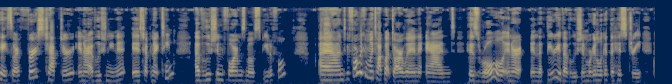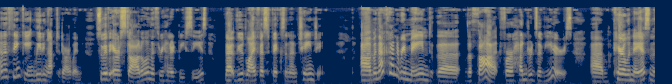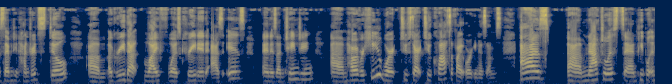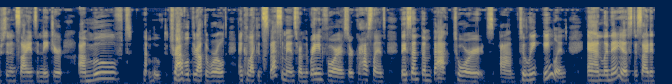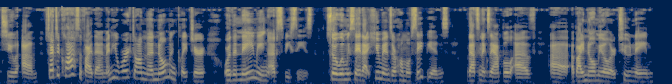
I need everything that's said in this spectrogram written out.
Okay, so our first chapter in our evolution unit is chapter 19, Evolution Forms Most Beautiful. And before we can really talk about Darwin and his role in our in the theory of evolution, we're going to look at the history and the thinking leading up to Darwin. So we have Aristotle in the 300 BCs that viewed life as fixed and unchanging. Um, and that kind of remained the the thought for hundreds of years. Um, in the 1700s still um, agreed that life was created as is and is unchanging. Um, however, he worked to start to classify organisms as um, naturalists and people interested in science and nature um, moved not moved, traveled throughout the world and collected specimens from the rainforest or grasslands. They sent them back towards um, to England, and Linnaeus decided to um, start to classify them, and he worked on the nomenclature or the naming of species. So when we say that humans are Homo sapiens, that's an example of uh, a binomial or two name,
